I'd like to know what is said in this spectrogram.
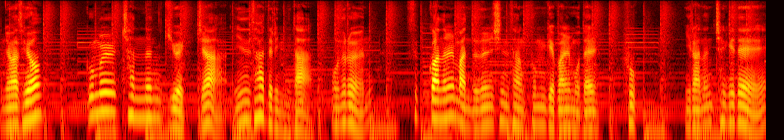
안녕하세요. 꿈을 찾는 기획자 인사드립니다. 오늘은 습관을 만드는 신상품 개발 모델 훅이라는 책에 대해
